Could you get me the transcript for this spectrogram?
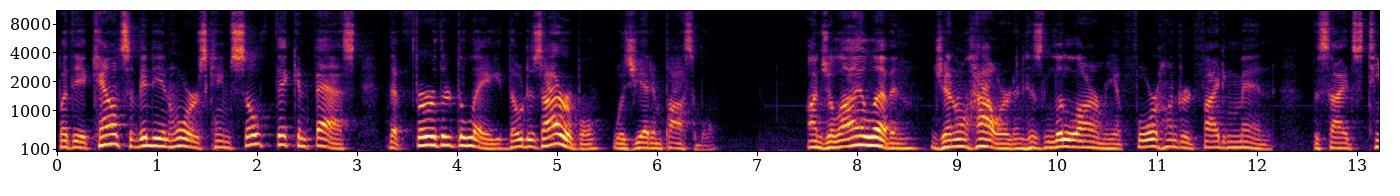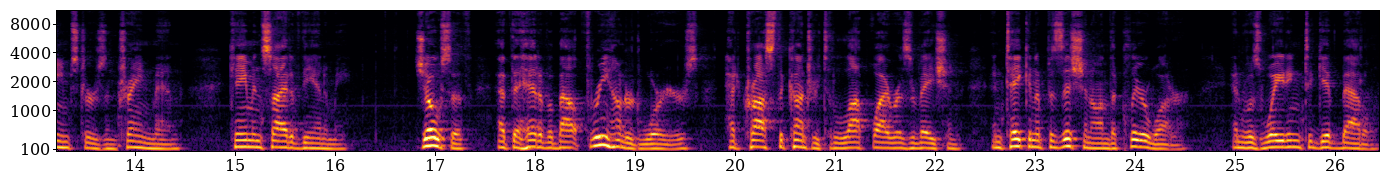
But the accounts of Indian horrors came so thick and fast that further delay, though desirable, was yet impossible. On July 11, General Howard and his little army of 400 fighting men, besides teamsters and trained men, came in sight of the enemy. Joseph, at the head of about 300 warriors, had crossed the country to the Lapwai Reservation and taken a position on the Clearwater, and was waiting to give battle,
